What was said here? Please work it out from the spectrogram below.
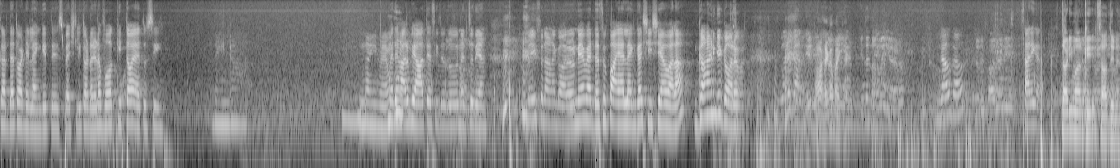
ਕਰਦਾ ਤੁਹਾਡੇ ਲਹਿੰਗੇ ਤੇ ਸਪੈਸ਼ਲੀ ਤੁਹਾਡਾ ਜਿਹੜਾ ਵਰਕ ਕੀਤਾ ਹੋਇਆ ਤੁਸੀਂ। ਲਹਿੰਗਾ ਨਹੀਂ ਮੈਮ ਮੈਂ ਤੇ ਹਰ ਵਿਆਹ ਤੇ ਅਸੀਂ ਜਦੋਂ ਨੱਚਦੇ ਆ ਨਹੀਂ ਸੁਣਾਣਾ ਗੌਰਵ ਨੇ ਮੈਂ ਦੱਸ ਪਾਇਆ ਲਹਿੰਗਾ ਸ਼ੀਸ਼ਿਆਂ ਵਾਲਾ। ਗਾਣਗੇ ਗੌਰਵ। ਹਾਂ ਹੈਗਾ ਮਾਈਕ ਹੈਗਾ। ਗਾਓ ਗਾਓ। ਸਾਰੇ ਗਾ ਤਾੜੀ ਮਾਰ ਕੇ ਸਾਥ ਦੇਣਾ।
